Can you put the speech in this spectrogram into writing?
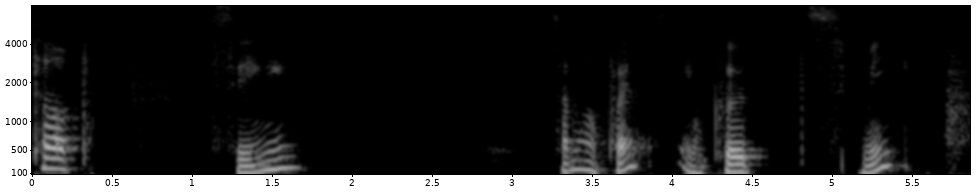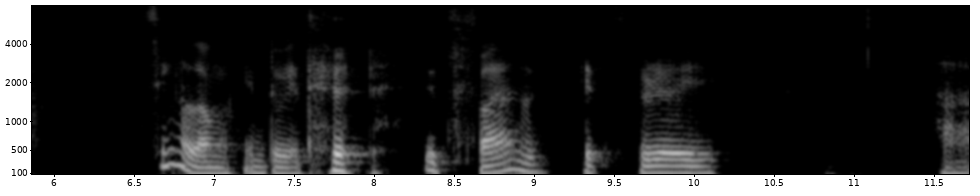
stopped singing some of friends includes me sing along into it. It's fun. It's really uh,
